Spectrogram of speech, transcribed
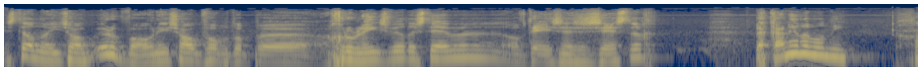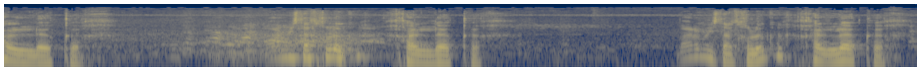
Stel nou, je zou op Urk wonen. Je zou bijvoorbeeld op eh, GroenLinks willen stemmen. Of D66. Dat kan helemaal niet. Gelukkig, Waarom is dat gelukkig? gelukkig, Waarom is dat gelukkig? gelukkig.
